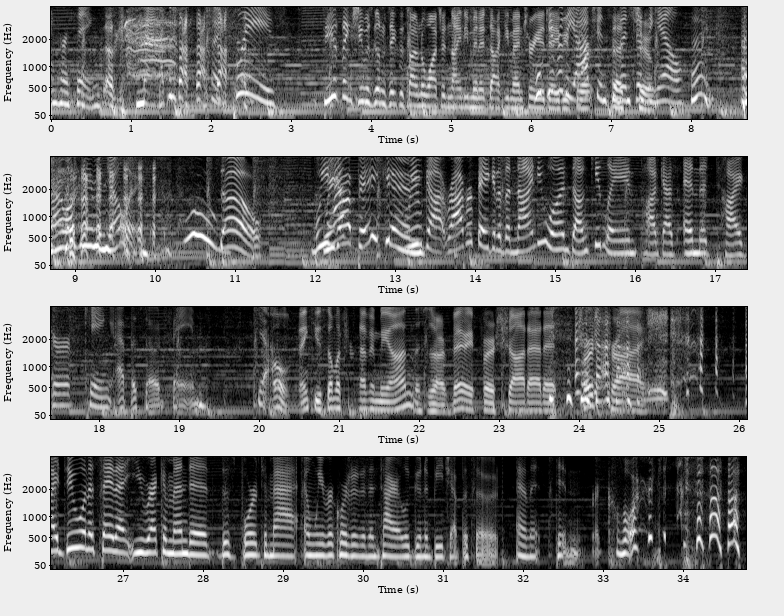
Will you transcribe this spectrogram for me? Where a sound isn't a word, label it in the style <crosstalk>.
Start telling her things, Matt. <laughs> Please. Do you think she was going to take the time to watch a 90 minute documentary We'll a day give her the before? option so then That's she doesn't true. yell. Thanks. And I wasn't even yelling. <laughs> Woo. So We, we have, got bacon. We've got Robert Bacon of the 91 Donkey Lane podcast and the Tiger King episode fame. Yeah. Oh, thank you so much for having me on. This is our very first shot at it. First <laughs> try. I do want to say that you recommended this board to Matt, and we recorded an entire Laguna Beach episode, and it didn't <laughs> record. <laughs>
